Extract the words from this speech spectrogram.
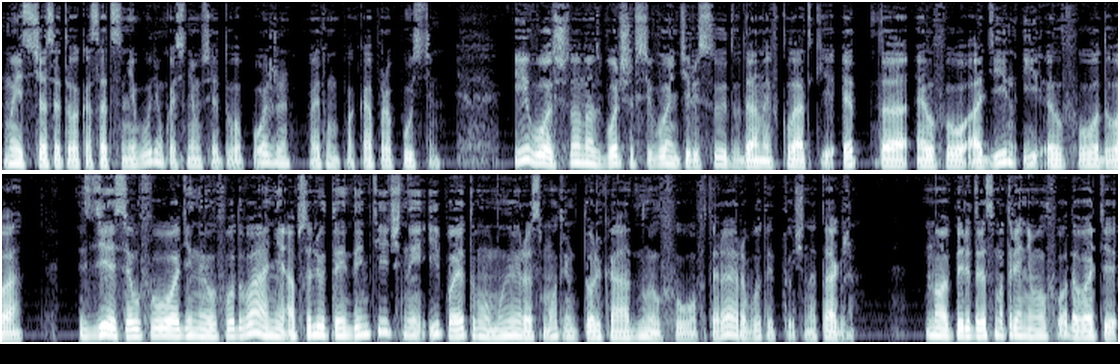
Мы сейчас этого касаться не будем, коснемся этого позже, поэтому пока пропустим. И вот, что нас больше всего интересует в данной вкладке, это LFO1 и LFO2. Здесь LFO1 и LFO2, они абсолютно идентичны, и поэтому мы рассмотрим только одну LFO, вторая работает точно так же. Но перед рассмотрением LFO давайте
